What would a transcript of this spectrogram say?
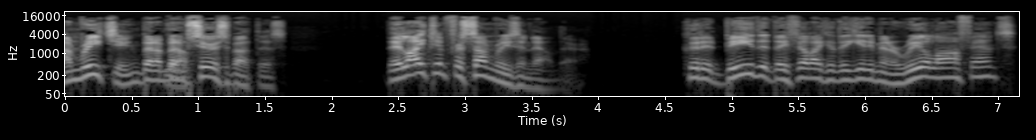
I'm reaching, but, I'm- but I'm serious about this. They liked him for some reason down there. Could it be that they feel like if they get him in a real offense,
